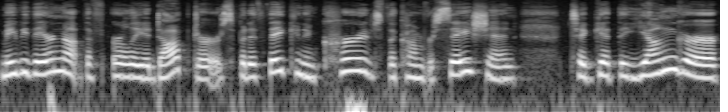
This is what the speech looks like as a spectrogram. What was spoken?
maybe they're not the early adopters, but if they can encourage the conversation to get the younger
